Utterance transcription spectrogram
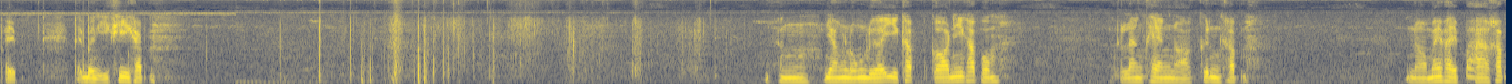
ไปไปเบิ่งอีกที่ครับยังยังลงเหลืออีกครับกอนี้ครับผมกำลังแทงหน่อขึ้นครับ หน่อไม้ไผ่ป่าครับ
